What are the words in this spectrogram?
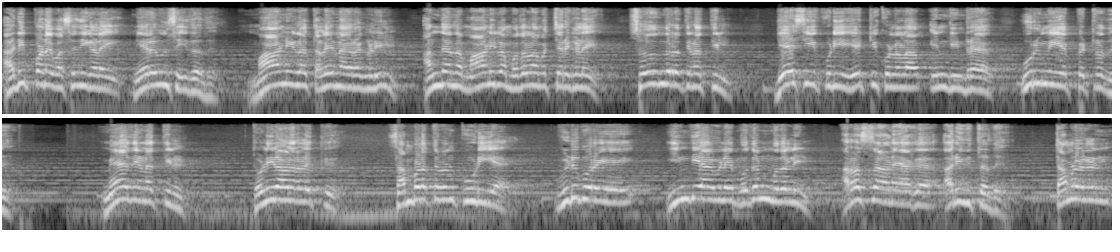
அடிப்படை வசதிகளை நிறைவு செய்தது. மாநில தலைநகரங்களில் அந்தந்த மாநில முதலமைச்சர்களை சுதந்திர தினத்தில் தேசிய கொடியை ஏற்றிக்கொள்ளலாம் என்கின்ற உரிமையை பெற்றது. மே தினத்தில் தொழிலாளர்களுக்கு சம்பளத்துடன் கூடிய விடுமுறையை இந்தியாவிலே முதன் முதலில் அரசு ஆணையாக அறிவித்தது. தமிழர்களின்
